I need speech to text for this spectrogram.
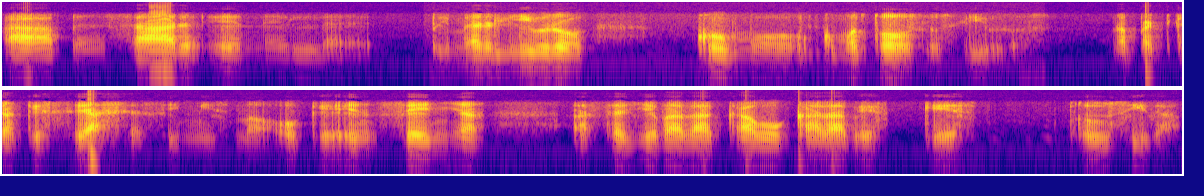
a pensar en el eh, primer libro como, como todos los libros, una práctica que se hace a sí misma o que enseña a ser llevada a cabo cada vez que es producida.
